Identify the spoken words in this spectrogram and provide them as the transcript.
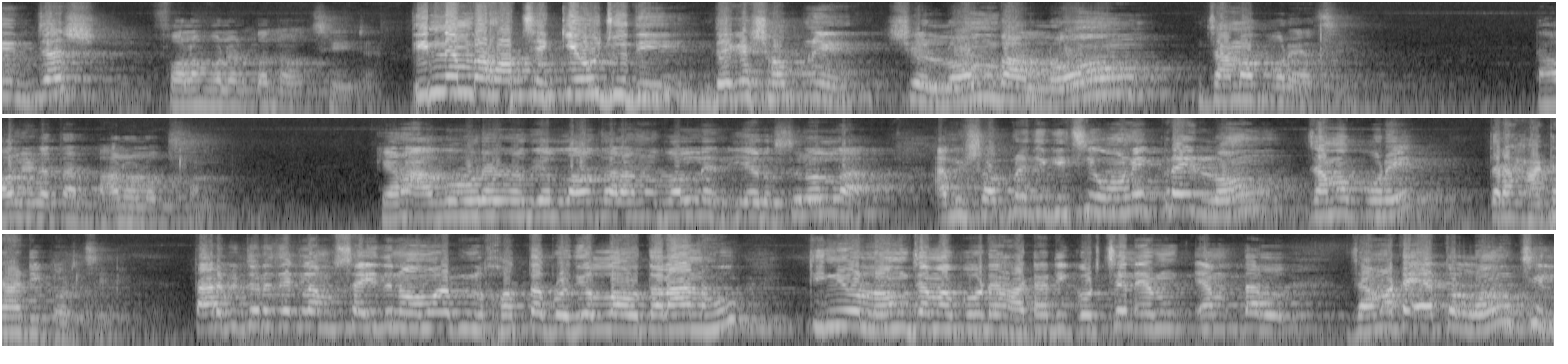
নির্যাস ফলাফলের কথা হচ্ছে এটা। তিন নম্বর হচ্ছে, কেউ যদি দেখে স্বপ্নে সে লম্বা লং জামা পরে আছে, তাহলে এটা তার ভালো লক্ষণ। কেন আবু হরের রদিয়াল্লাহ তালানু বললেন, ইয়া রসুল্লাহ আমি স্বপ্নে দেখেছি অনেকটাই লং জামা পরে তারা হাঁটাহাঁটি করছে। তার ভিতরে দেখলাম সাইদিন অমর আব্দুল খত্তাব রদিয়াল্লাহ তালানহু তিনিও লং জামা পরে হাঁটাহাঁটি করছেন এবং তার জামাটা এত লং ছিল,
